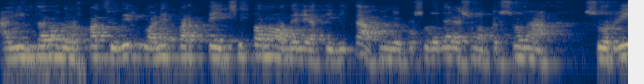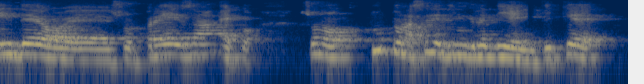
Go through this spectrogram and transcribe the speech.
all'interno dello spazio virtuale partecipano a delle attività, quindi posso vedere se una persona sorride o è sorpresa, ecco, sono tutta una serie di ingredienti che,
